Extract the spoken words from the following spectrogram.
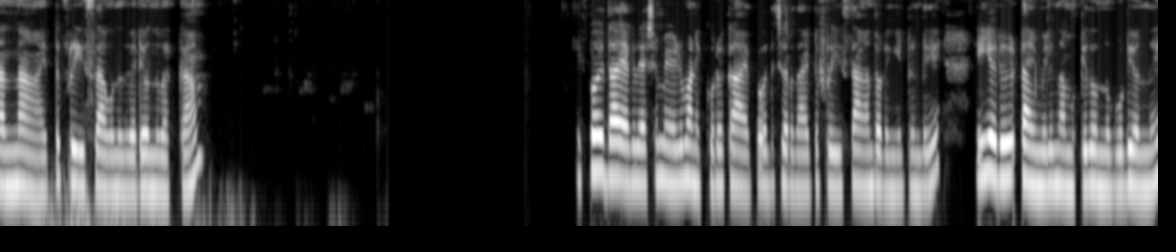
നന്നായിട്ട് ഫ്രീസ് ആകുന്നത് വരെ ഒന്ന് വെക്കാം. ഇപ്പോൾ ഇതാ ഏകദേശം ഏഴ് മണിക്കൂറൊക്കെ ആയപ്പോൾ ഇത് ചെറുതായിട്ട് ഫ്രീസ് ആകാൻ തുടങ്ങിയിട്ടുണ്ട്. ഈ ഒരു ടൈമിൽ നമുക്കിത് ഒന്നുകൂടി ഒന്ന്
